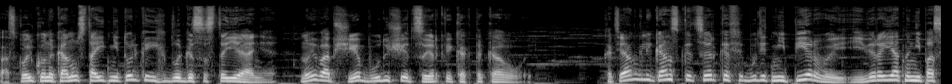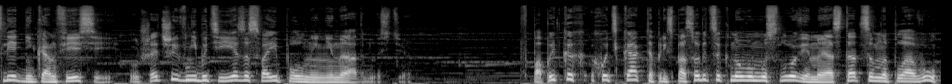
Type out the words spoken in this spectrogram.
поскольку на кону стоит не только их благосостояние, но и вообще будущее церкви как таковой. Хотя англиканская церковь будет не первой и, вероятно, не последней конфессией, ушедшей в небытие за своей полной ненадобностью. В попытках хоть как-то приспособиться к новым условиям и остаться на плаву,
